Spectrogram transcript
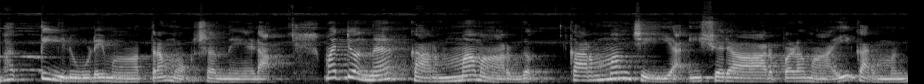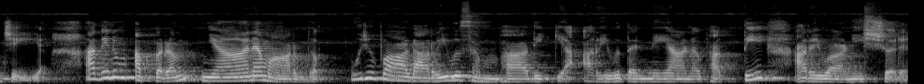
ഭക്തിയിലൂടെ മാത്രം മോക്ഷം നേടാം. മറ്റൊന്ന് കർമ്മമാർഗം. കർമ്മം ചെയ്യുക. ഈശ്വരാർപ്പണമായി കർമ്മം ചെയ്യുക. അതിനും അപ്പുറം ജ്ഞാനമാർഗം. ഒരുപാട് അറിവ് സമ്പാദിക്കുക. അറിവ് തന്നെയാണ് ഭക്തി അറിവാണ് ഈശ്വരൻ.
